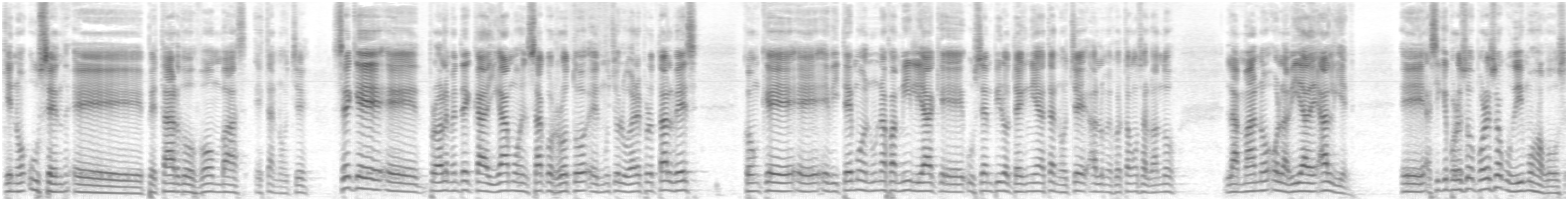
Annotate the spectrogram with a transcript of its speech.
que no usen eh, petardos, bombas esta noche. Sé que eh, probablemente caigamos en saco roto en muchos lugares, pero tal vez con que evitemos en una familia que usen pirotecnia esta noche, a lo mejor estamos salvando la mano o la vida de alguien. así que por eso, por eso acudimos a vos.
